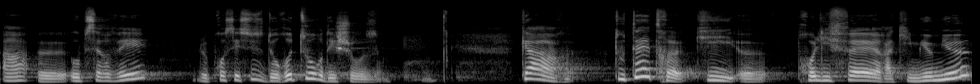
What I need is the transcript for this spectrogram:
à observer le processus de retour des choses. Car tout être qui prolifère à qui mieux mieux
